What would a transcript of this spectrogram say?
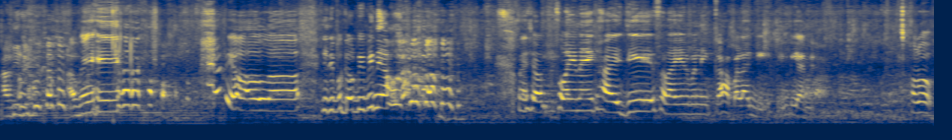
Aldi amin Ya Allah. Jadi pegel pipi nih aku. Masya Allah. Selain naik haji, selain menikah, apalagi impiannya? Kalau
